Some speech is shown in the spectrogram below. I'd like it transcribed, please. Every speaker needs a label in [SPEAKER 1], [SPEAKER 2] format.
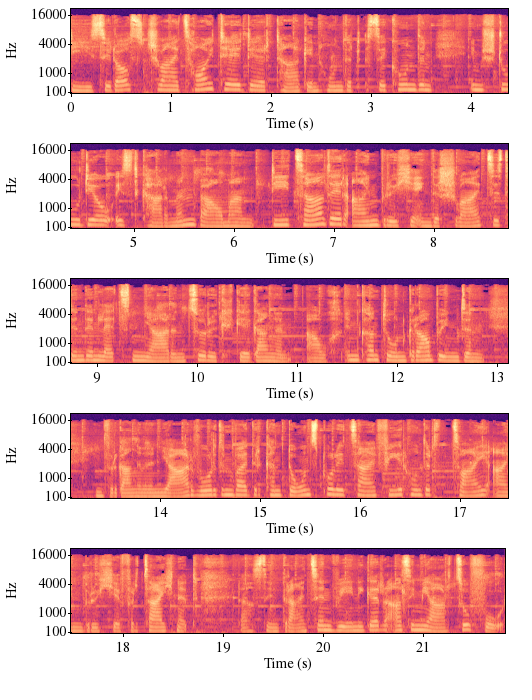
[SPEAKER 1] Die Südostschweiz heute, der Tag in 100 Sekunden. Im Studio ist Carmen Baumann. Die Zahl der Einbrüche in der Schweiz ist in den letzten Jahren zurückgegangen, auch im Kanton Graubünden. Im vergangenen Jahr wurden bei der Kantonspolizei 402 Einbrüche verzeichnet. Das sind 13 weniger als im Jahr zuvor.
